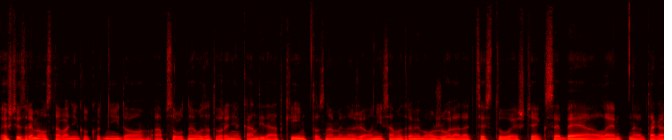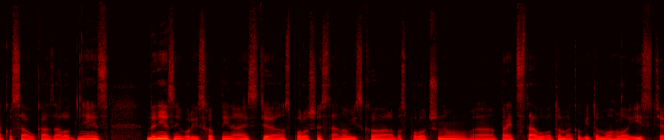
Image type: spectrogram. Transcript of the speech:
Ešte zrejme ostáva niekoľko dní do absolútneho uzatvorenia kandidátky. To znamená, že oni samozrejme môžu hľadať cestu ešte k sebe, ale e, tak ako sa ukázalo dnes, dnes neboli schopní nájsť spoločné stanovisko alebo spoločnú predstavu o tom, ako by to mohlo ísť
